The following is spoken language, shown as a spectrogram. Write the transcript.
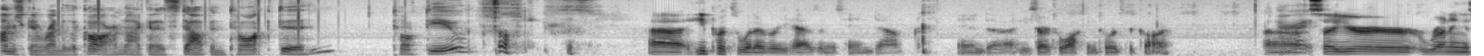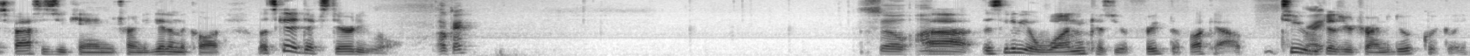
I'm just gonna run to the car. I'm not gonna stop and talk to talk to you. Okay. Uh, he puts whatever he has in his hand down, and uh, he starts walking towards the car. Uh, All right. So you're running as fast as you can. You're trying to get in the car. Let's get a dexterity roll. Okay. So I'm, Uh, this is gonna be a one because you're freaked the fuck out. Two Right. because you're trying to do it quickly,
